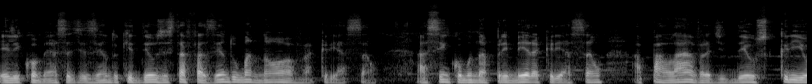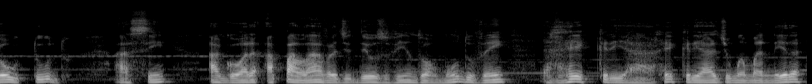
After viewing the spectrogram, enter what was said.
ele começa dizendo que Deus está fazendo uma nova criação. Assim como na primeira criação a palavra de Deus criou tudo, assim agora a palavra de Deus vindo ao mundo vem recriar, recriar de uma maneira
